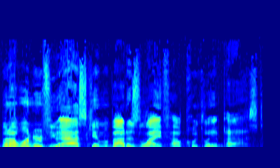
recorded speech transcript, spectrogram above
But I wonder if you ask him about his life, how quickly it passed.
